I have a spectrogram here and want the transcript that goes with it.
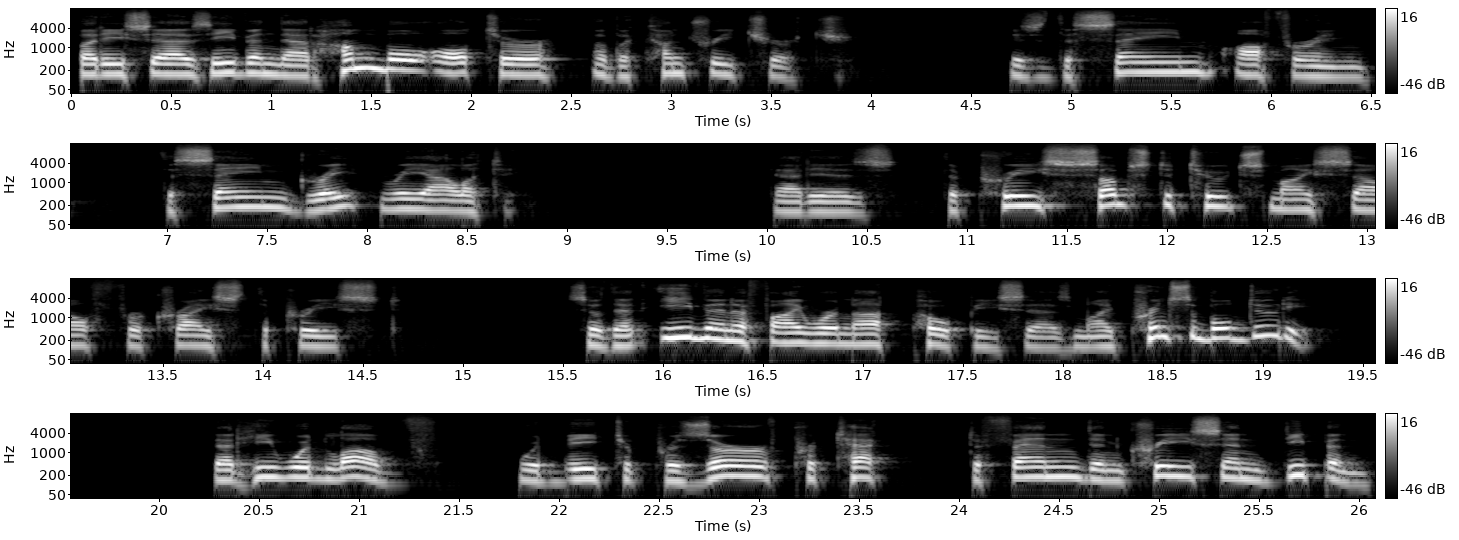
but he says even that humble altar of a country church is the same offering, the same great reality. That is, the priest substitutes myself for Christ the priest, so that even if I were not Pope, he says, my principal duty that he would love would be to preserve, protect, defend, increase, and deepen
